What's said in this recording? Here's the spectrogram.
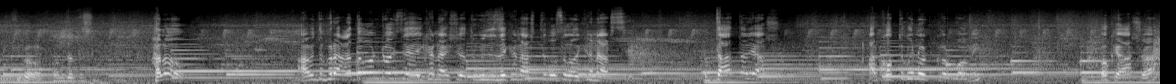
কি ফোন হ্যালো? আমি তো প্রায় আধা ঘণ্টা হয়েছে এখানে আসছি তুমি যে যেখানে আসতে বসলে ওইখানে আসছি। তাড়াতাড়ি আসো। আর কতক্ষণ ওয়েট করব আমি? ওকে আসো হ্যাঁ?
